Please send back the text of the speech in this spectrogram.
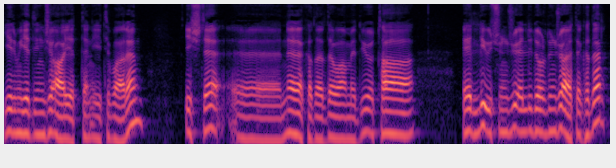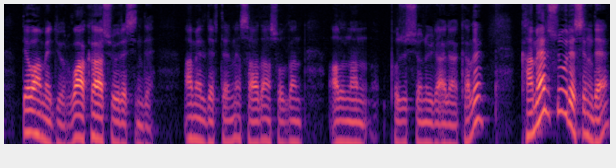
27. ayetten itibaren işte e, nereye kadar devam ediyor? Ta 53. 54. ayete kadar devam ediyor. Vaka suresinde amel defterinin sağdan soldan alınan pozisyonuyla alakalı. Kamer suresinde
